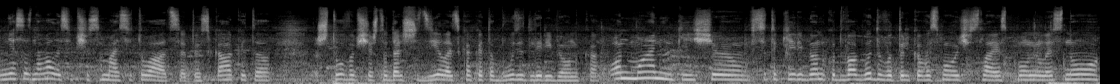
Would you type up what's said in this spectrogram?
не осознавалась вообще сама ситуация, то есть как это, что вообще, что дальше делать, как это будет для ребенка. Он маленький еще, все-таки ребенку два года, вот только 8 числа исполнилось, но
